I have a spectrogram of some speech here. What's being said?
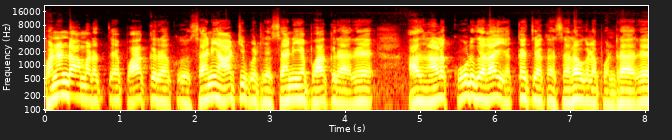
பன்னெண்டாம் இடத்தை பார்க்குற சனி ஆட்சி பெற்ற சனியை பார்க்குறாரு. அதனால் கூடுதலாக எக்கச்சக்க செலவுகளை பண்ணுறாரு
